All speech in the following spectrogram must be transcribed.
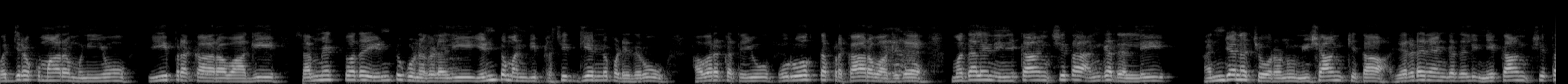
ವಜ್ರಕುಮಾರ ಮುನಿಯು. ಈ ಪ್ರಕಾರವಾಗಿ ಸಮ್ಯಕ್ತ್ವದ ಎಂಟು ಗುಣಗಳಲ್ಲಿ ಎಂಟು ಮಂದಿ ಪ್ರಸಿದ್ಧಿಯನ್ನು ಪಡೆದರು. ಅವರ ಕಥೆಯು ಪೂರ್ವೋಕ್ತ ಪ್ರಕಾರವಾಗಿದೆ. ಮೊದಲನೇ ನಿಕಾಂಕ್ಷಿತ ಅಂಗದಲ್ಲಿ ಅಂಜನ ಚೋರನು ನಿಶಾಂಕಿತ. ಎರಡನೇ ಅಂಗದಲ್ಲಿ ನಿಕಾಂಕ್ಷಿತ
